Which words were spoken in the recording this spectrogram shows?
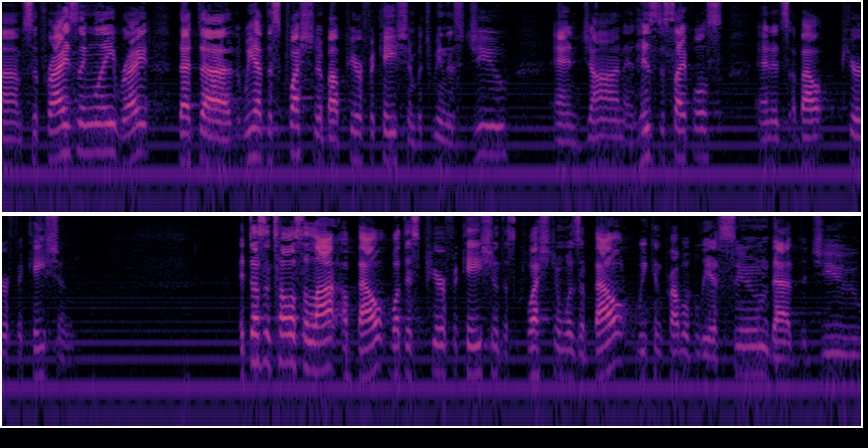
um, surprisingly, right? That uh, we have this question about purification between this Jew and John and his disciples, and it's about purification. It doesn't tell us a lot about what this purification, this question was about. We can probably assume that the Jew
